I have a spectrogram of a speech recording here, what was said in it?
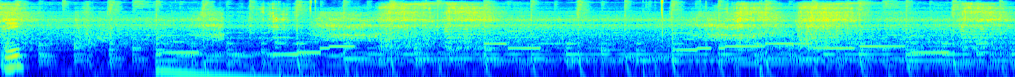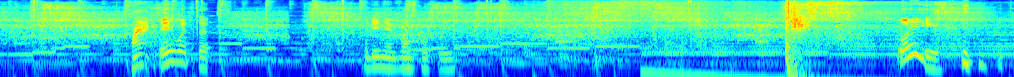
Hey. Hey, what the? I didn't advance properly. Oi!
